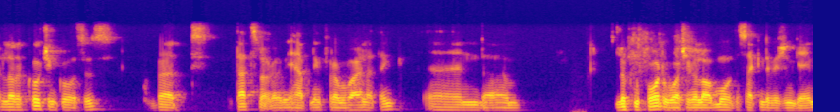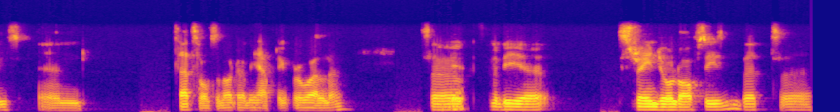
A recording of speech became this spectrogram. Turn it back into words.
a lot of coaching courses, but that's not going to be happening for a while, I think. And um, looking forward to watching a lot more of the second division games, and that's also not going to be happening for a while now. So yeah. it's going to be a strange old off season, but uh,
